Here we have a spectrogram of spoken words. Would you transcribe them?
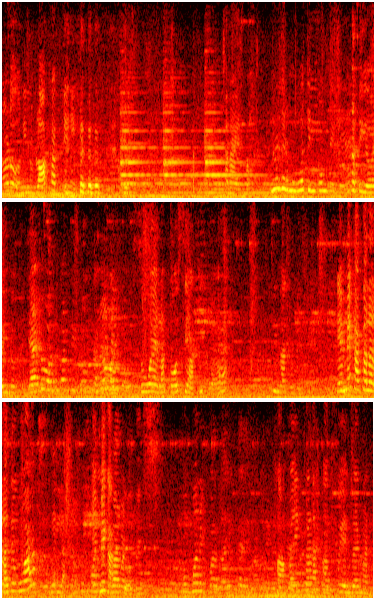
ನೋಡು ನಿನ್ನ ಬ್ಲಾಕ್ ಹಾಕ್ತೀನಿ. ನೋಡಿದ್ರೆ ಮೂವ ತಿನ್ಕೊಂಬಿಟ್ಟೈತೆ ಅಯ್ಯೋ ಇದು ಎರಡು ಹೊಂದ್ಕೊಂಡು ಹೂವು ಎಲ್ಲ ಕೋಸಿ ಹಾಕಿದ್ರೆ ಹಿಂಗಾಗ್ಬಿಟ್ಟೈತೆ. ಎಮ್ಮೆಗೆ ಹಾಕಲ್ಲಲ್ಲ ಅದೇ ಹೂವು? ಇಲ್ಲ. ಎಮ್ಮೆಗೆ ಹಾಕಬಾರ್ದು ಪಾಪ ಈ ಕಣ ಅದಕ್ಕೂ ಎಂಜಾಯ್ ಮಾಡಿ.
